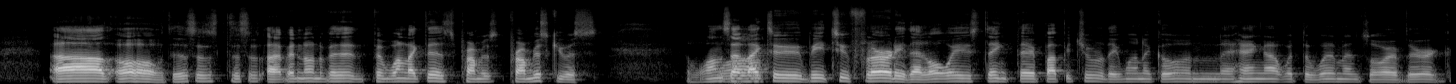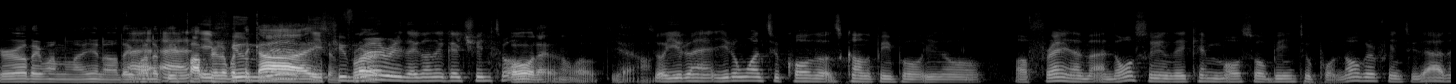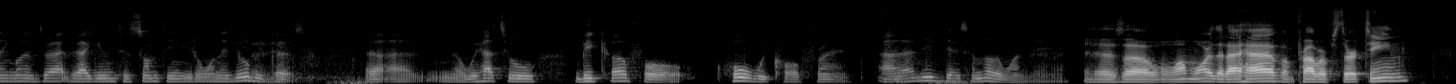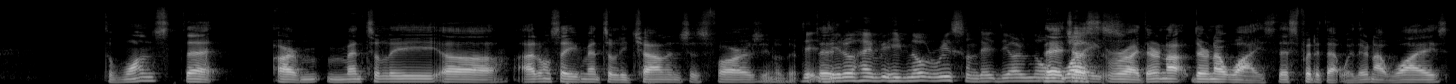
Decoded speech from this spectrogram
Uh, oh, this is this is I've been known to be, been one like this, promis, promiscuous. The ones that like to be too flirty, that always think they're papi chulo. They want to go and hang out with the women, or if they're a girl, they want to, you know, they want to and be popular with you the mar- guys If and you flirt. marry, they're gonna get you in trouble. Oh, that well, yeah. So you don't you don't want to call those kind of people, you know, a friend, and, and also you know, they can also be into pornography, into that. They're going to drag, drag you into something you don't want to do because, uh, uh, you know, we have to be careful who we call friend. And I think there's another one there, right? There's uh, one more that I have on Proverbs 13. The ones that are mentally, uh, I don't say mentally challenged as far as, you know, They, they don't have, have no reason. They, they are not They're wise. just right. They're not. They're not wise. Let's put it that way. They're not wise,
